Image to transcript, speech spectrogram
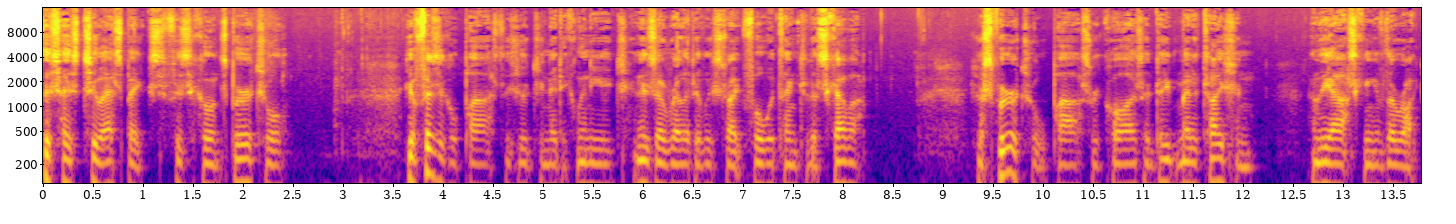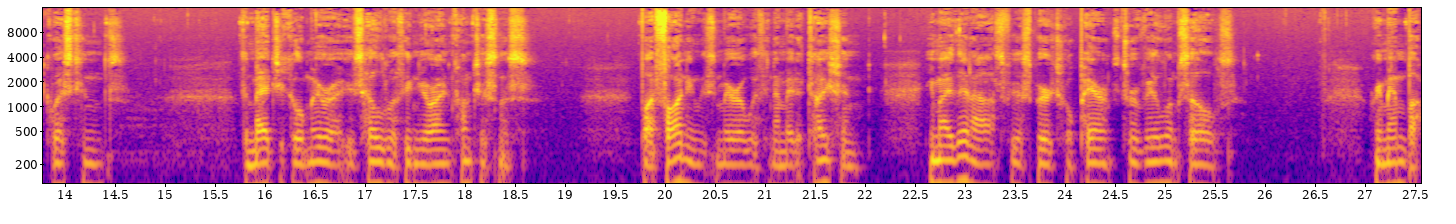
This has two aspects, physical and spiritual. Your physical past is your genetic lineage and is a relatively straightforward thing to discover. Your spiritual past requires a deep meditation and the asking of the right questions. The magical mirror is held within your own consciousness. By finding this mirror within a meditation, you may then ask for your spiritual parents to reveal themselves. Remember,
